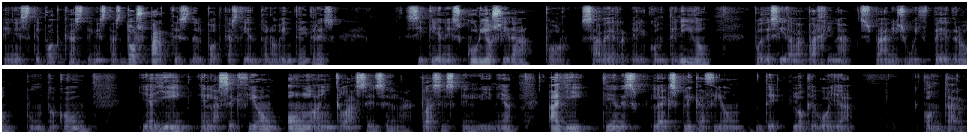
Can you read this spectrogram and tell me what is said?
en este podcast, en estas dos partes del podcast 193. Si tienes curiosidad por saber el contenido, puedes ir a la página SpanishWithPedro.com y allí en la sección online classes, en las clases en línea, allí tienes la explicación de lo que voy a contar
